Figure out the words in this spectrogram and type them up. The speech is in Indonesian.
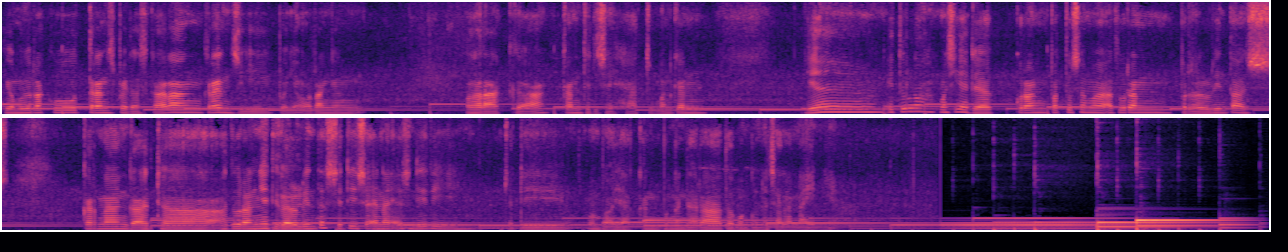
ya menurut aku tren sepeda sekarang keren sih. Banyak orang yang olahraga kan jadi sehat. Cuman kan ya itulah masih ada kurang patuh sama aturan berlalu lintas. Karena nggak ada aturannya di lalu lintas jadi seenaknya sendiri. Jadi membahayakan pengendara atau pengguna jalan lainnya.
